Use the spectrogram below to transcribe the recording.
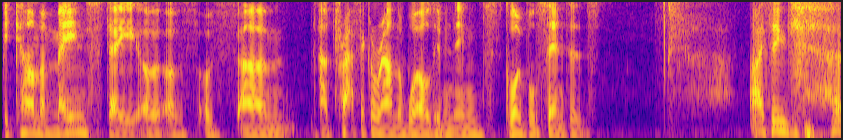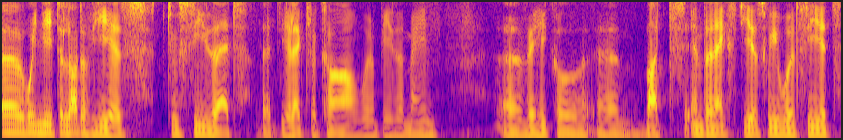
become a mainstay of, of, of um, our traffic around the world in, in global centres? I think uh, we need a lot of years to see that that the electric car will be the main uh, vehicle. Uh, but in the next years, we will see it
